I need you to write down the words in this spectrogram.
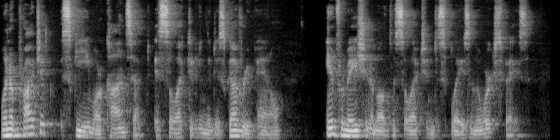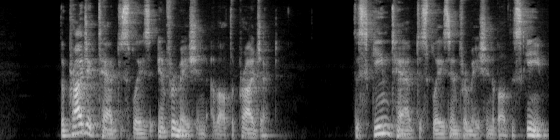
When a project scheme or concept is selected in the Discovery panel, information about the selection displays in the workspace. The Project tab displays information about the project. The Scheme tab displays information about the scheme.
